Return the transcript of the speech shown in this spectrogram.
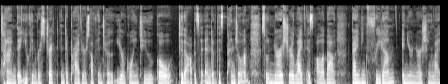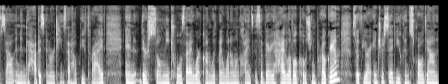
time that you can restrict and deprive yourself until you're going to go to the opposite end of this pendulum. So, Nourish Your Life is all about finding freedom in your nourishing lifestyle and in the habits and routines that help you thrive. And there's so many tools that I work on with my one on one clients. It's a very high level coaching program. So, if you are interested, you can scroll down.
